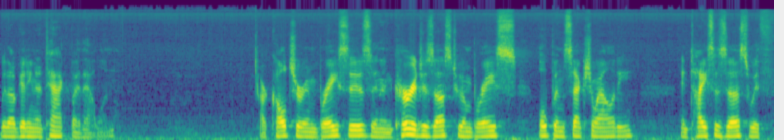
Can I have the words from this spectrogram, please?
without getting attacked by that one. Our culture embraces and encourages us to embrace open sexuality, entices us with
